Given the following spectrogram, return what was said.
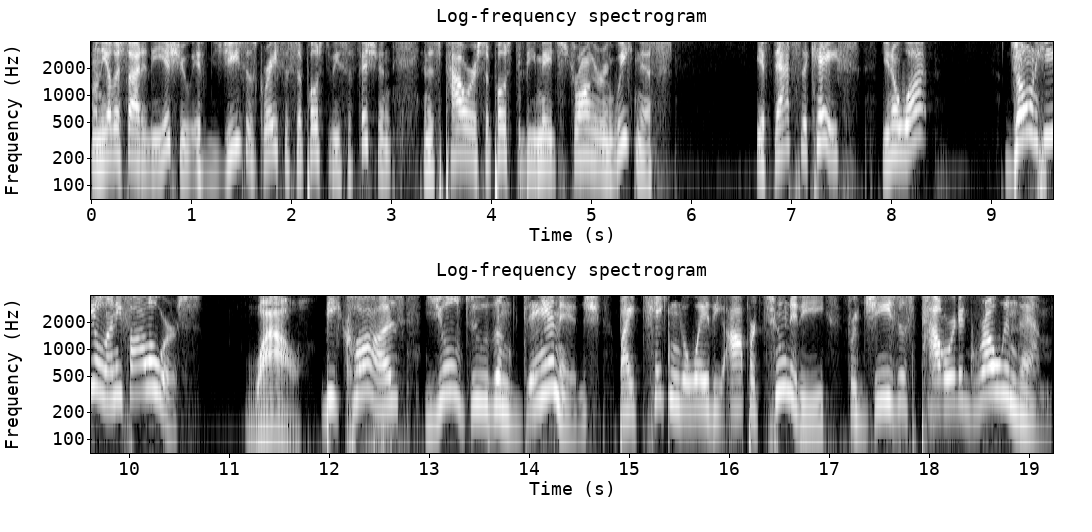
On the other side of the issue, if Jesus' grace is supposed to be sufficient and his power is supposed to be made stronger in weakness, if that's the case, you know what? Don't heal any followers. Wow. Because you'll do them damage by taking away the opportunity for Jesus' power to grow in them.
